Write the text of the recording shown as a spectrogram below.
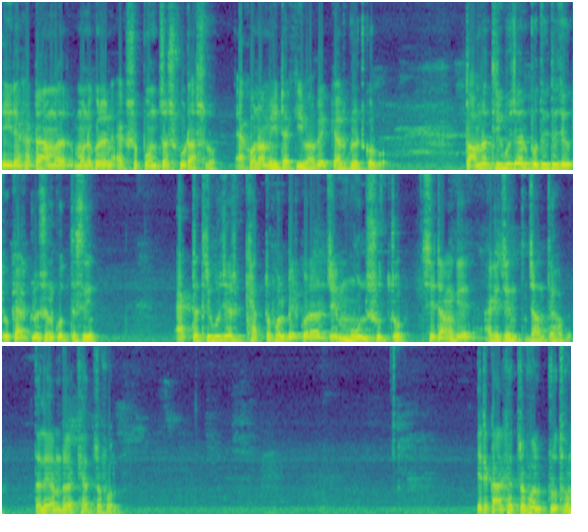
এই রেখাটা আমার মনে করেন একশো পঞ্চাশ ফুট আসলো। এখন আমি এটা কীভাবে ক্যালকুলেট করব? তো আমরা ত্রিভুজায়ন পদ্ধতিতে যেহেতু ক্যালকুলেশন করতেছি, একটা ত্রিভুজের ক্ষেত্রফল বের করার যে মূল সূত্র, সেটা আমাকে আগে জানতে হবে। তাহলে আমরা ক্ষেত্রফল। এটা কার ক্ষেত্রফল? প্রথম।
